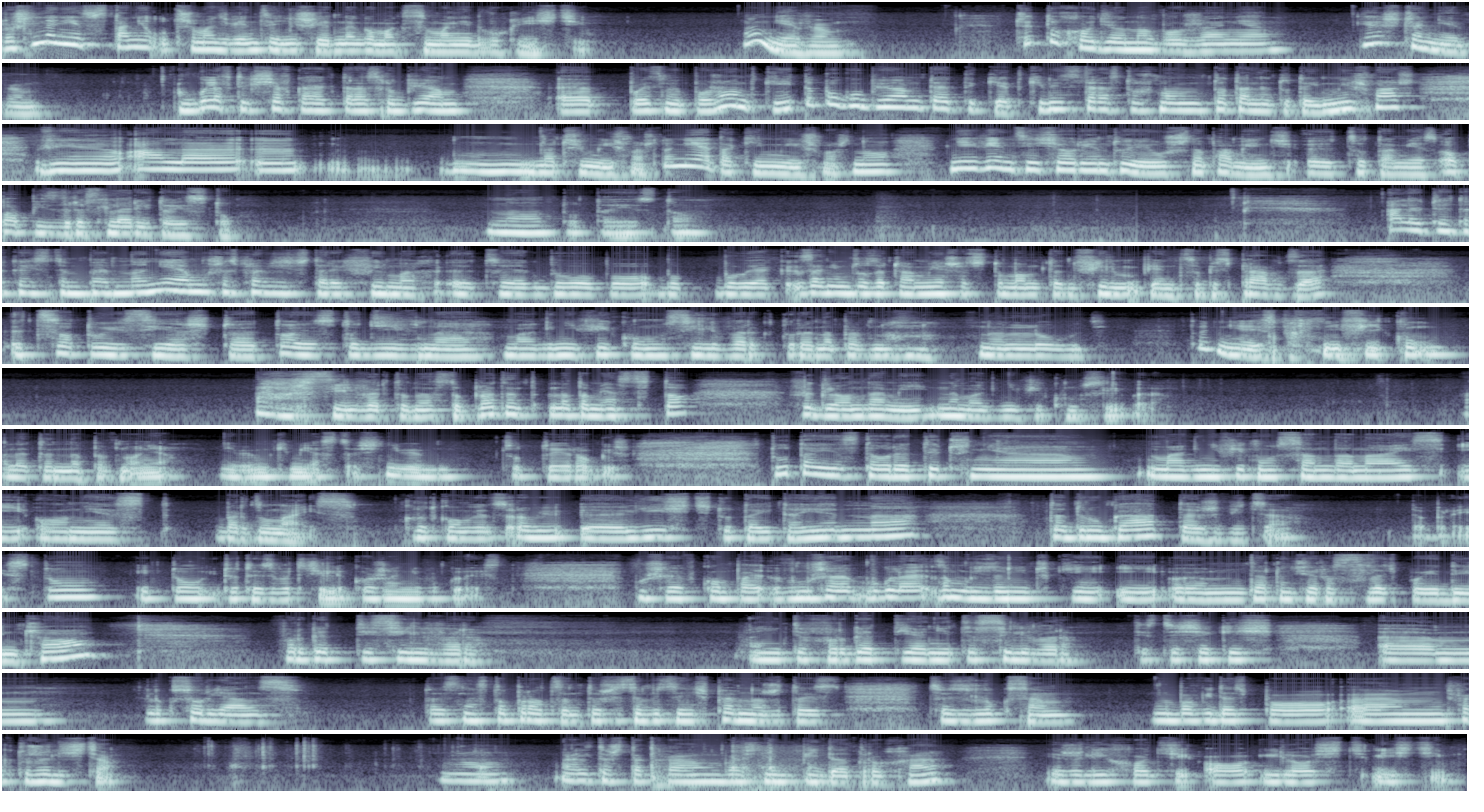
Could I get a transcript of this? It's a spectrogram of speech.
roślina nie jest w stanie utrzymać więcej niż jednego, maksymalnie dwóch liści. No nie wiem. Czy to chodzi o nawożenie? Jeszcze nie wiem. W ogóle w tych siewkach, jak teraz robiłam, e, powiedzmy, porządki, to pogubiłam te etykietki, więc teraz to już mam totalny tutaj miszmasz, ale, y, mm, znaczy miszmasz, no nie taki miszmasz, no mniej więcej się orientuję już na pamięć, y, co tam jest. O, papi z Dressleri to jest tu. No, tutaj jest to. Ale czy taka jestem pewna? Nie, muszę sprawdzić w starych filmach, y, co jak było, bo, bo, bo jak zanim to zaczęłam mieszać, to mam ten film, więc sobie sprawdzę. Y, Co tu jest jeszcze? To jest to dziwne Magnificum Silver, które na pewno, no, no ludzie, to nie jest Magnificum. A już Silver to na 100%, natomiast to wygląda mi na Magnificum Silver. Ale ten na pewno nie. Nie wiem, kim jesteś, nie wiem, co tutaj robisz. Tutaj jest teoretycznie Magnificum Sanda Nice i on jest bardzo nice. Krótko mówiąc, robi e, liść, tutaj ta jedna, ta druga też widzę. Dobra, jest tu i tu i tutaj zobaczcie ile korzeni w ogóle jest. Muszę w, muszę w ogóle zamówić doniczki i em, zacząć je rozsadzać pojedynczo. Forget Silver. Ani ty Forget, ani ty Silver. Ty jesteś jakiś um, Luxurians. To jest na 100%. To już jestem więcej niż pewna, że to jest coś z luksem. No bo widać po um, fakturze liścia. No, ale też taka właśnie bida trochę, jeżeli chodzi o ilość liści.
